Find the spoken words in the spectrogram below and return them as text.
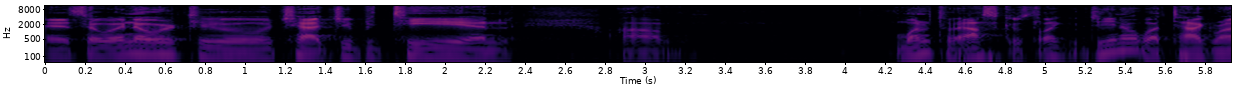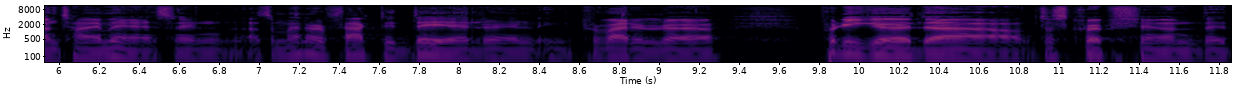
And so I went over to ChatGPT and um, wanted to ask us, like, do you know what tag runtime is? And as a matter of fact, it did, and it provided a pretty good uh, description, that,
